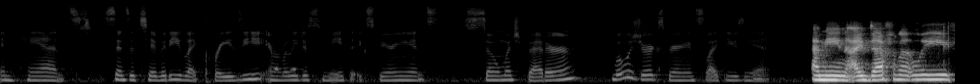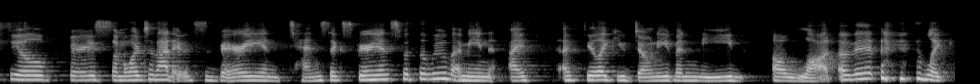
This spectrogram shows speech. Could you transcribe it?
enhanced sensitivity like crazy and really just made the experience so much better. What was your experience like using it? I mean, I definitely feel very similar to that. It's a very intense experience with the lube. I mean, I I feel like you don't even need a lot of it. like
